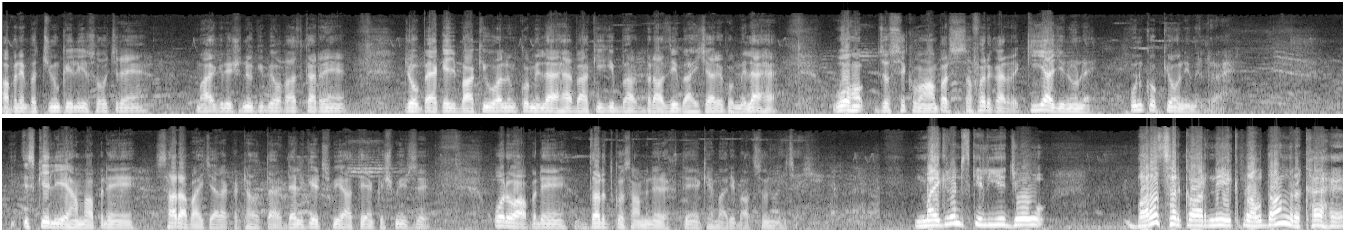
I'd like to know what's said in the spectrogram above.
अपने बच्चों के लिए सोच रहे हैं माइग्रेशनों की भी बात कर रहे हैं। जो पैकेज बाकी वालों को मिला है, बाकी की बरादरी भाईचारे को मिला है, वो जो सिख वहाँ पर सफ़र कर किया जिन्होंने, उनको क्यों नहीं मिल रहा है? इसके लिए हम अपने सारा भाईचारा इकट्ठा होता है। डेलीगेट्स भी आते हैं कश्मीर से, और वो अपने दर्द को सामने रखते हैं कि हमारी बात सुननी चाहिए। माइग्रेंट्स के लिए जो भारत सरकार ने एक प्रावधान रखा है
